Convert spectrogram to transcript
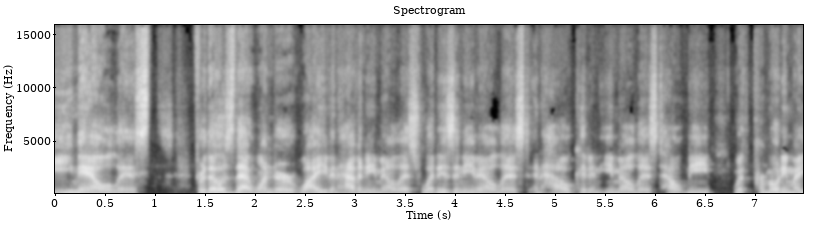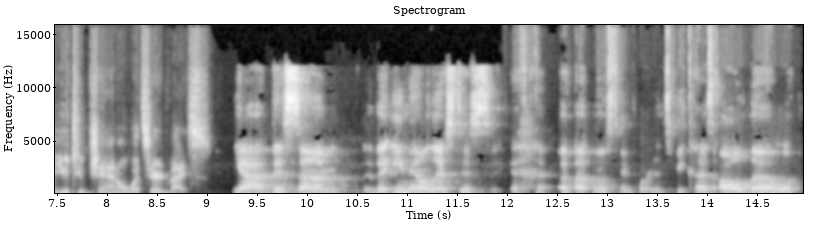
email lists. For those that wonder why even have an email list, what is an email list and how could an email list help me with promoting my YouTube channel? What's your advice? Yeah, this um the email list is of utmost importance because although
